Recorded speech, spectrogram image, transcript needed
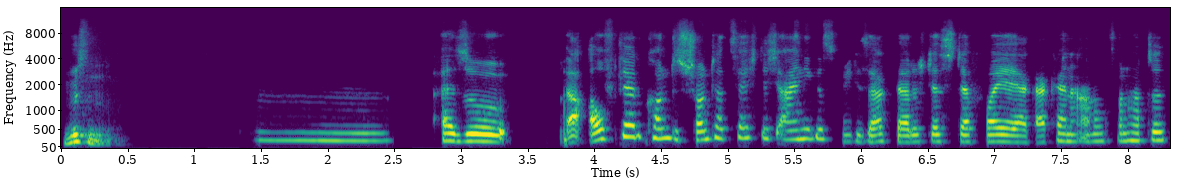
müssen. Also aufklären konnte schon tatsächlich einiges. Wie gesagt, dadurch, dass ich da vorher ja gar keine Ahnung von hatte.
